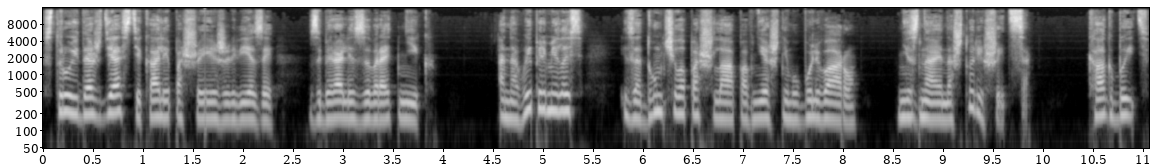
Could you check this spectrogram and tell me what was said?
Струи дождя стекали по шее Жервезы, забирались за воротник. Она выпрямилась и задумчиво пошла по внешнему бульвару, не зная, на что решиться. Как быть?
